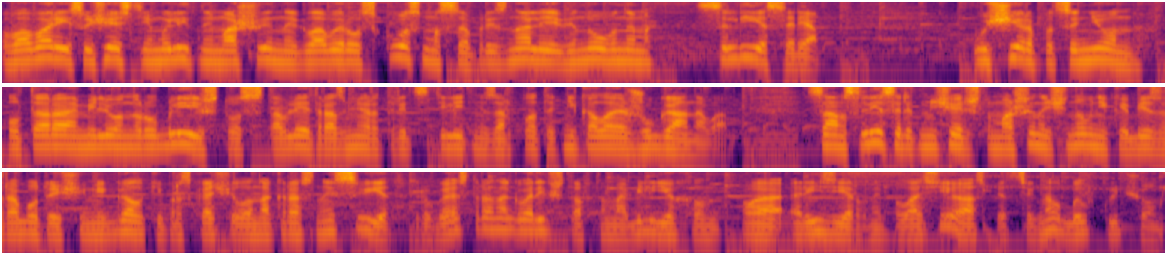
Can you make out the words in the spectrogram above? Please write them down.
В аварии с участием элитной машины главы Роскосмоса признали виновным слесаря. Ущерб оценен в полтора миллиона рублей, что составляет размер 30-летней зарплаты Николая Жуганова. Сам слесарь отмечает, что машина чиновника без работающей мигалки проскочила на красный свет. Другая сторона говорит, что автомобиль ехал по резервной полосе, а спецсигнал был включен.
